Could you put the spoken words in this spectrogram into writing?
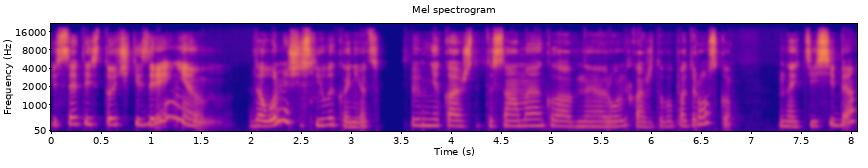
с этой точки зрения довольно счастливый конец. мне кажется, это самая главная роль каждого подростка — найти себя.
